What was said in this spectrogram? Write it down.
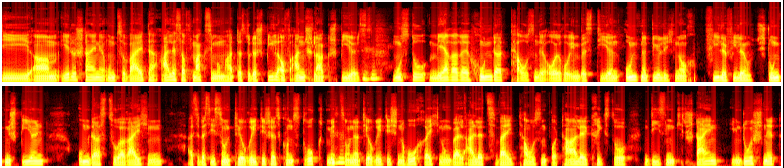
die ähm, Edelsteine und so weiter alles auf Maximum hat, dass du das Spiel auf Anschlag spielst, mhm. musst du mehrere hunderttausende Euro investieren und natürlich noch viele, viele Stunden spielen, um das zu erreichen. Also das ist so ein theoretisches Konstrukt mit mhm. so einer theoretischen Hochrechnung, weil alle 2000 Portale kriegst du diesen Stein im Durchschnitt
